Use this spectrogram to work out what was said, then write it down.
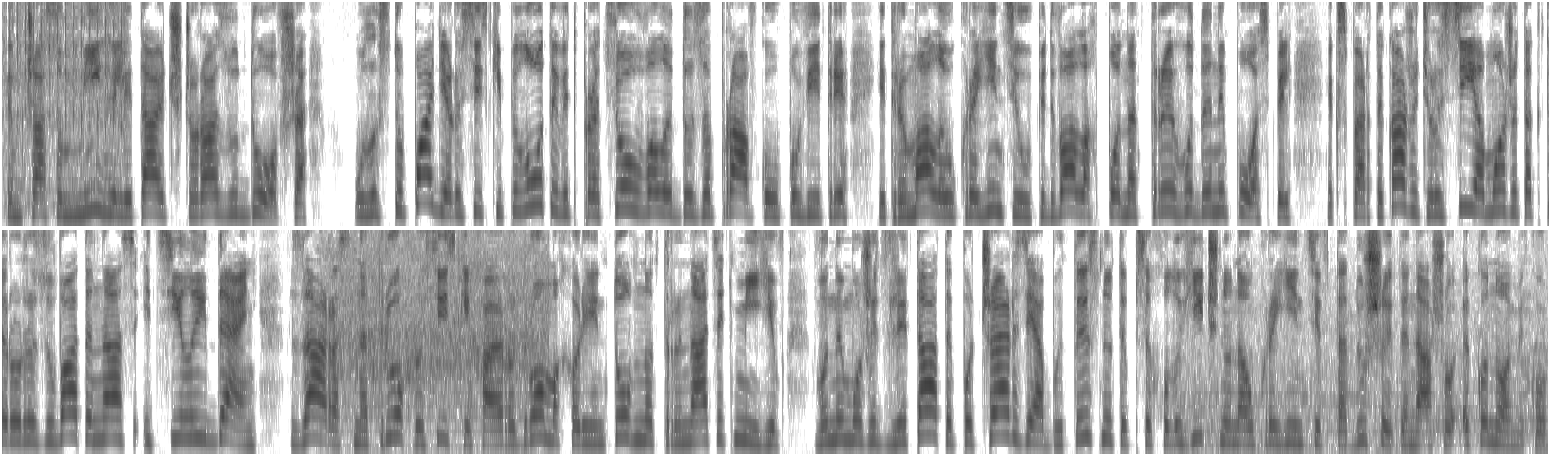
Тим часом міги літають щоразу довше. У листопаді російські пілоти відпрацьовували дозаправку у повітрі і тримали українців у підвалах понад три години поспіль. Експерти кажуть, Росія може так тероризувати нас і цілий день. Зараз на трьох російських аеродромах орієнтовно 13 мігів. Вони можуть злітати по черзі, аби тиснути психологічно на українців та душити нашу економіку.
